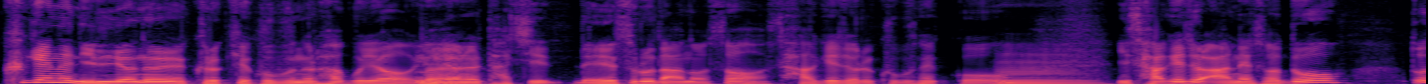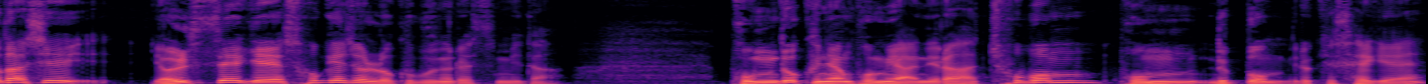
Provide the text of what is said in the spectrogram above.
크게는 1년을 그렇게 구분을 하고요. 네. 1년을 다시 넷으로 나눠서 사계절을 구분했고 음. 이 사계절 안에서도 또다시 13개의 소계절로 구분을 했습니다. 봄도 그냥 봄이 아니라 초봄, 봄, 늦봄 이렇게 세 개.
